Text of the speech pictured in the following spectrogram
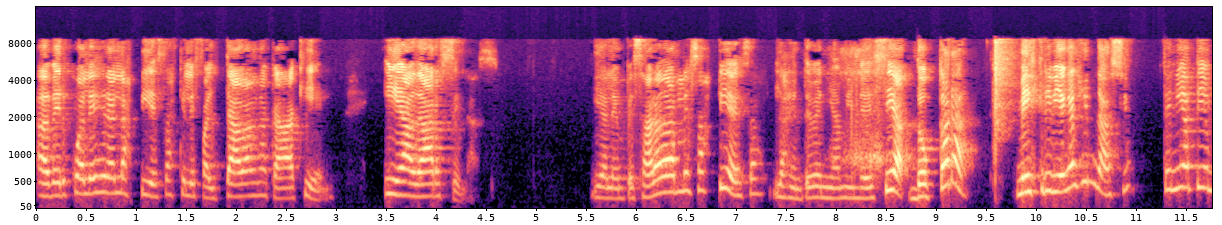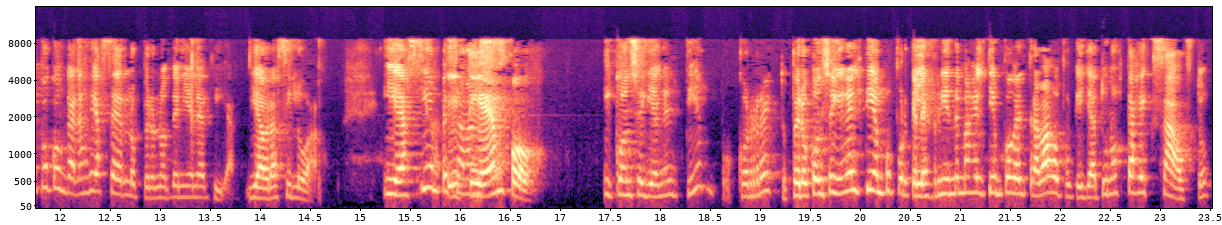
a ver cuáles eran las piezas que le faltaban a cada quien y a dárselas. Y al empezar a darle esas piezas, la gente venía a mí y me decía, doctora, me inscribí en el gimnasio, tenía tiempo con ganas de hacerlo, pero no tenía energía y ahora sí lo hago. Y así empezaba. Y tiempo y conseguían el tiempo, correcto, pero conseguían el tiempo porque les rinde más el tiempo del trabajo, porque ya tú no estás exhausto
